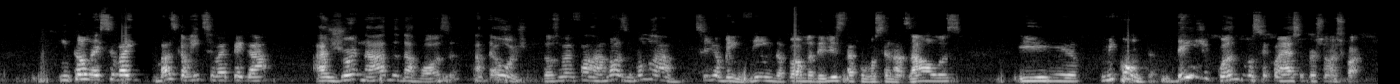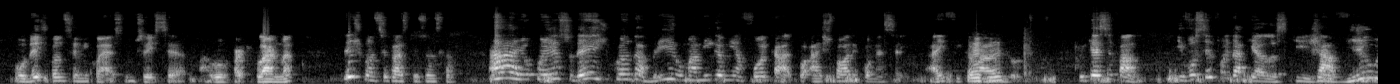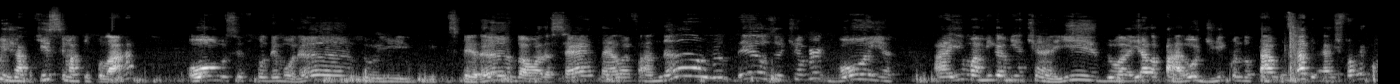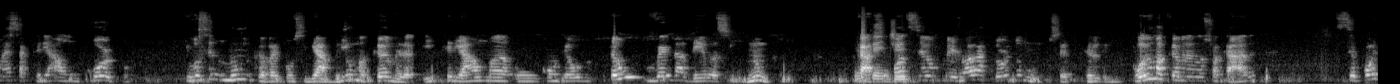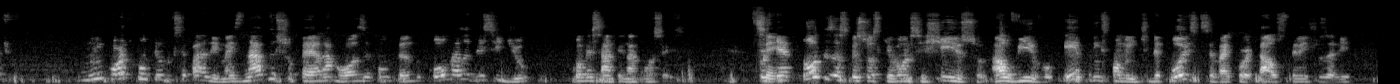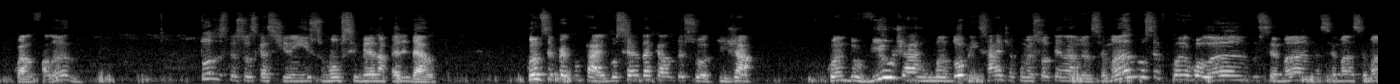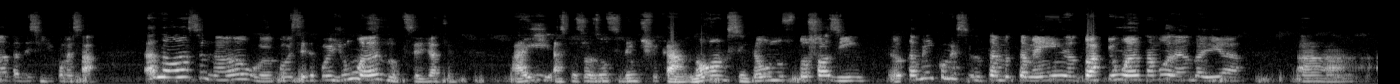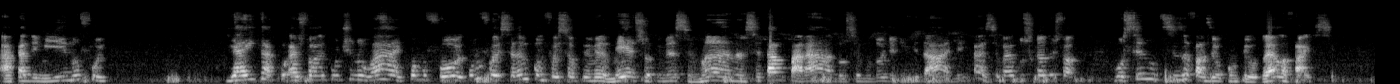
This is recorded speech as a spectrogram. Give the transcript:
Então, aí você vai, basicamente, você vai pegar a jornada da Rosa até hoje. Então, você vai falar, Rosa, vamos lá, seja bem-vinda, foi uma delícia estar com você nas aulas. E me conta, desde quando você conhece o Personal Score? Ou desde quando você me conhece? Não sei se é aluno particular, não é? Desde quando você conhece o Personal Score? Ah, eu conheço desde quando abriu, uma amiga minha foi, cara. A história começa aí. Aí fica uhum. maravilhoso. Porque aí você fala, e você foi daquelas que já viu e já quis se matricular? Ou você ficou demorando e esperando a hora certa? Ela vai falar, não, meu Deus, eu tinha vergonha. Aí uma amiga minha tinha ido, aí ela parou de ir quando estava. Sabe, a história começa a criar um corpo que você nunca vai conseguir abrir uma câmera e criar uma, um conteúdo tão verdadeiro assim. Nunca. Cara, Entendi. você pode ser o melhor ator do mundo. Você põe uma câmera na sua cara, você pode. Não importa o conteúdo que você faz ali, mas nada supera a Rosa contando como ela decidiu começar a treinar com vocês. Porque Sim. todas as pessoas que vão assistir isso ao vivo, e principalmente depois que você vai cortar os trechos ali com ela falando, todas as pessoas que assistirem isso vão se ver na pele dela. Quando você perguntar, você é daquela pessoa que já, quando viu, já mandou mensagem, já começou a treinar na mesma semana, ou você ficou enrolando semana, semana, semana para decidir começar? Ah, nossa, não, eu comecei depois de um ano que você já tinha. Aí as pessoas vão se identificar. Nossa, então eu não estou sozinho. Eu também comecei, eu também, eu tô aqui um ano namorando aí a, a, a academia e não fui. E aí a, história continua, ah, como foi? Como foi? Você lembra como foi seu primeiro mês, sua primeira semana? Você estava parado, você mudou de atividade? Aí, cara, você vai buscando a história. Você não precisa fazer o conteúdo, ela faz.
